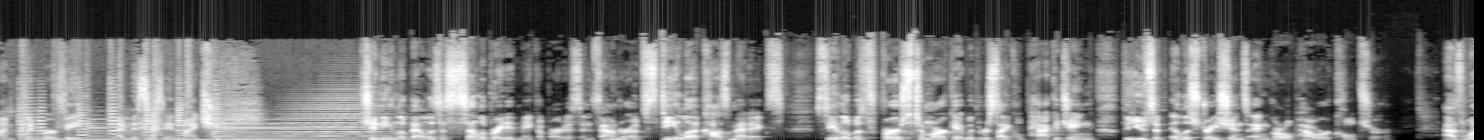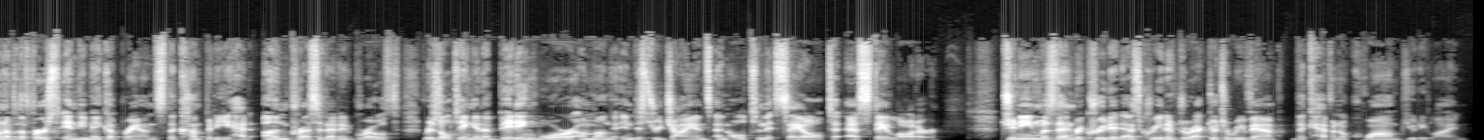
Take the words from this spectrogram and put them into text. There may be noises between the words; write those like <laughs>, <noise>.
I'm Quinn Murphy, and this is In My Chair. Jeanine Lobell is a celebrated makeup artist and founder of Stila Cosmetics. Stila was first to market with recycled packaging, the use of illustrations, and girl power culture. As one of the first indie makeup brands, the company had unprecedented growth, resulting in a bidding war among industry giants and ultimate sale to Estee Lauder. Jeanine was then recruited as creative director to revamp the Kevyn Aucoin beauty line.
